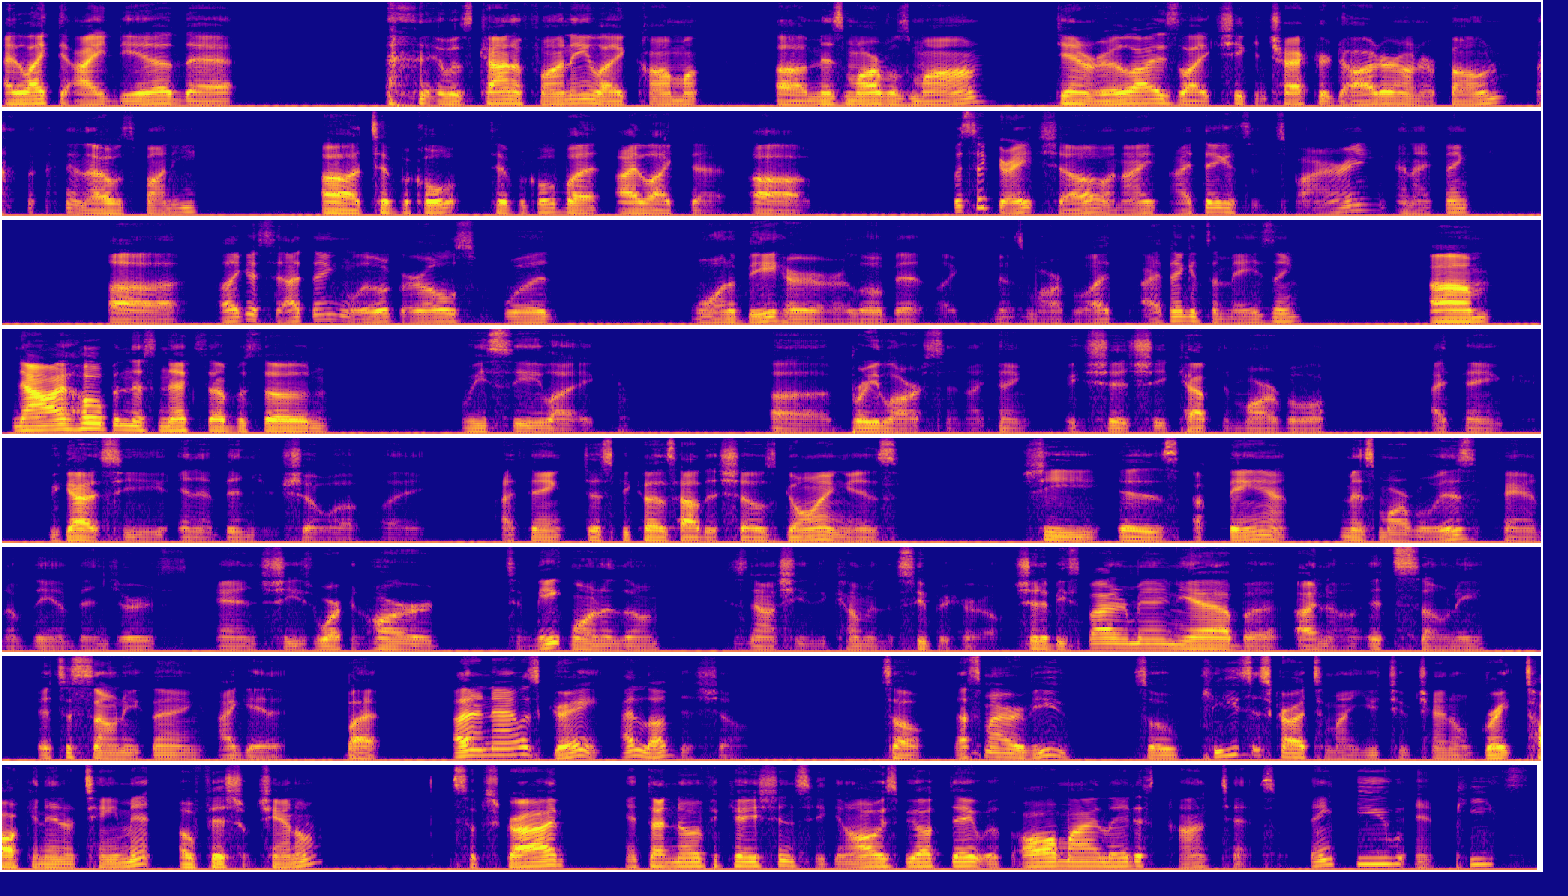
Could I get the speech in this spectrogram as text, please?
I like the idea that it was kind of funny. Like, uh, Ms. Marvel's mom didn't realize like she can track her daughter on her phone, and that was funny. Uh, typical typical, but I like that. Uh, it's a great show, and I, I think it's inspiring, and I think, uh, like I said, I think little girls would want to be her a little bit, like Ms. Marvel. I I think it's amazing. Um, now I hope in this next episode we see like uh Brie Larson. I think we should see Captain Marvel. I think we got to see an Avenger show up. Like, I think just because how this show's going is she is a fan. Miss Marvel is a fan of the Avengers, and she's working hard to meet one of them because now she's becoming the superhero. Should it be Spider Man? Yeah, but I know it's Sony. It's a Sony thing. I get it. But other than that, it was great. I love this show. So that's my review. So please subscribe to my YouTube channel, Great Talk and Entertainment official channel. Subscribe, hit that notification so you can always be updated with all my latest content. So thank you and peace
